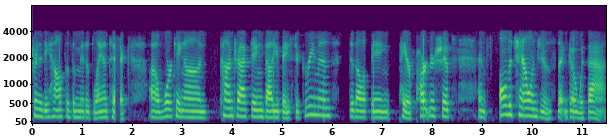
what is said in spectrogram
Trinity Health of the Mid Atlantic, uh, working on contracting, value based agreements, developing payer partnerships, and all the challenges that go with that.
